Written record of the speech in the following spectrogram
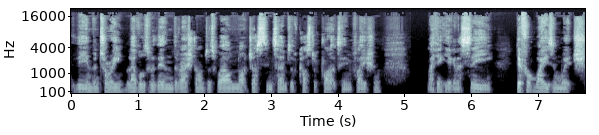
the inventory levels within the restaurant as well, not just in terms of cost of products and inflation. I think you're going to see different ways in which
